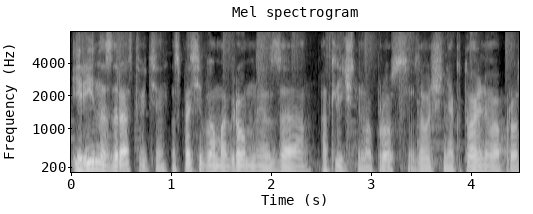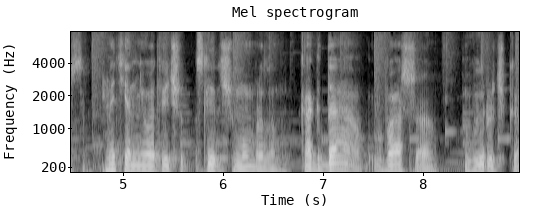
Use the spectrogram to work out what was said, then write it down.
Ирина, здравствуйте. Спасибо вам огромное за отличный вопрос, за очень актуальный вопрос. Знаете, я на него отвечу следующим образом. Когда ваша выручка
